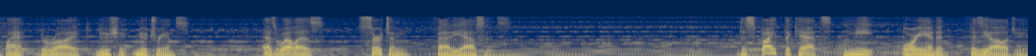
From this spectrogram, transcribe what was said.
plant derived nutrients, as well as certain fatty acids. Despite the cat's meat oriented physiology,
